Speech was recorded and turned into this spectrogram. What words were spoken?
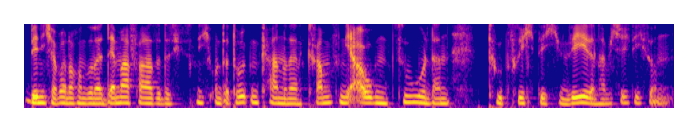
bin ich aber noch in so einer Dämmerphase, dass ich es nicht unterdrücken kann und dann krampfen die Augen zu und dann tut es richtig weh. Dann habe ich richtig so einen,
